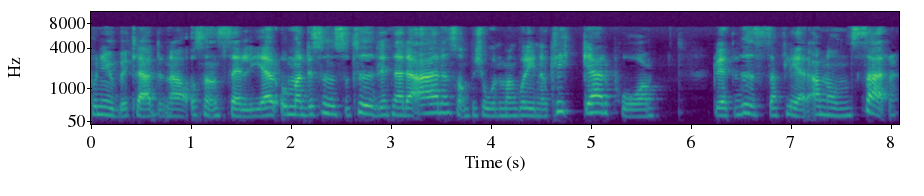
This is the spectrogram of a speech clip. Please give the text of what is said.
på Newbie-kläderna och sen säljer och man, det syns så tydligt när det är en sån person man går in och klickar på du vet visa fler annonser.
